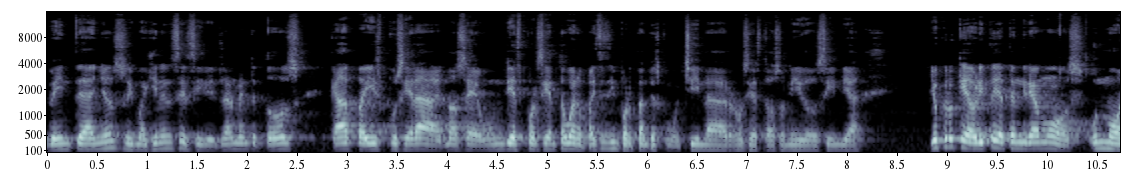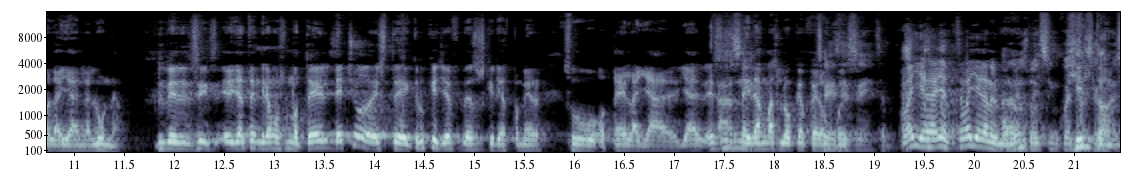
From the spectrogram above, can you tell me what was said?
20 años. Imagínense si realmente todos, cada país pusiera, no sé, un 10%, bueno, países importantes como China, Rusia, Estados Unidos, India. Yo creo que ahorita ya tendríamos un mall allá en la Luna. Sí, sí, Ya tendríamos un hotel. De hecho, este, creo que Jeff Bezos quería poner su hotel allá. Ya, esa Ah, es una idea más loca, pero Sí, pues sí. Se, va a llegar, ya- se va a llegar el Para momento. 2050, según Hilton.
